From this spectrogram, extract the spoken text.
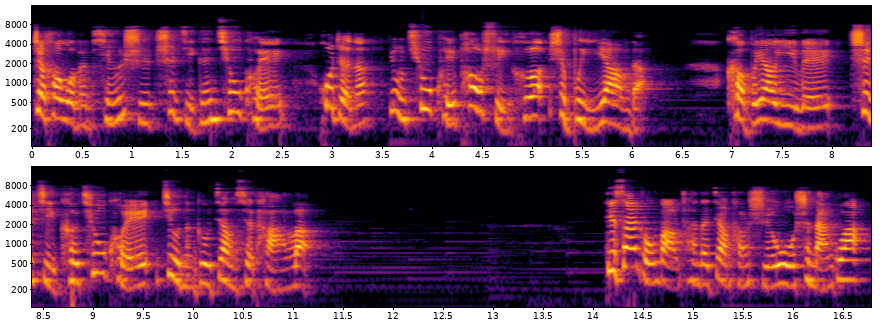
这和我们平时吃几根秋葵，或者呢用秋葵泡水喝是不一样的。可不要以为吃几颗秋葵就能够降血糖了。第三种网传的降糖食物是南瓜。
